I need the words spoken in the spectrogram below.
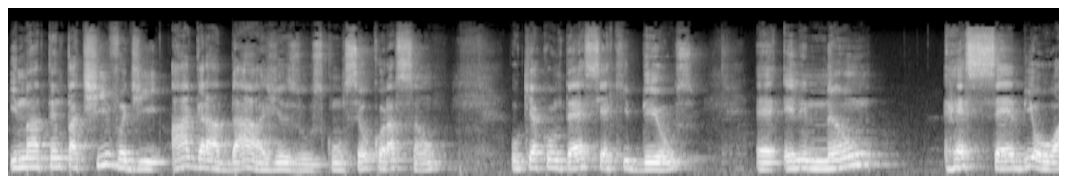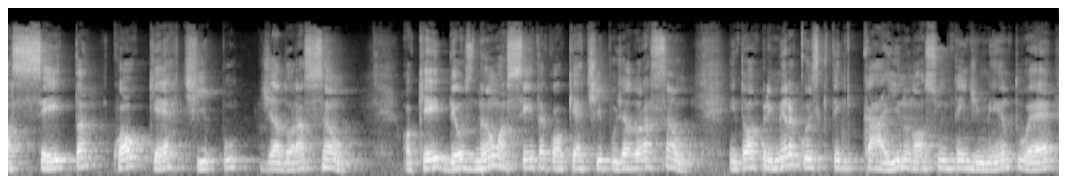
E na tentativa de agradar a Jesus com o seu coração, o que acontece é que Deus, é, ele não recebe ou aceita qualquer tipo de adoração. Ok? Deus não aceita qualquer tipo de adoração. Então a primeira coisa que tem que cair no nosso entendimento é:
